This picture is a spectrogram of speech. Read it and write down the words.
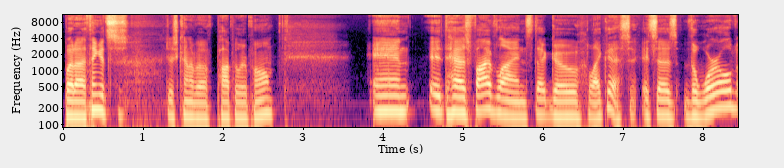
but I think it's just kind of a popular poem. And it has five lines that go like this It says, The world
